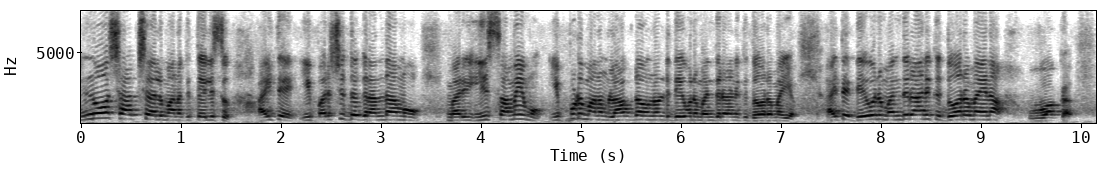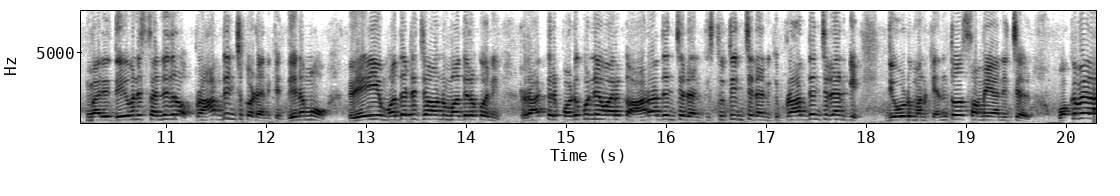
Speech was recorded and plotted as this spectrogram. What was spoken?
ఎన్నో సాక్ష్యాలు మనకు తెలుసు. అయితే ఈ పరిశుద్ధ గ్రంథము మరి ఈ సమయము ఇప్పుడు మనం లాక్డౌన్ నుండి దేవుని మందిరానికి దూరమయ్యాం. అయితే దేవుని మందిరానికి దూరమైన ఒక మరి దేవుని సన్నిధిలో ప్రార్థించుకోవడానికి దినము రేయి మొదటి జామును మొదలుకొని రాత్రి పడుకునే వరకు ఆరాధించడానికి స్థుతించడానికి ప్రార్థించడానికి దేవుడు మనకు ఎంతో సమయాన్ని ఇచ్చారు. ఒకవేళ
